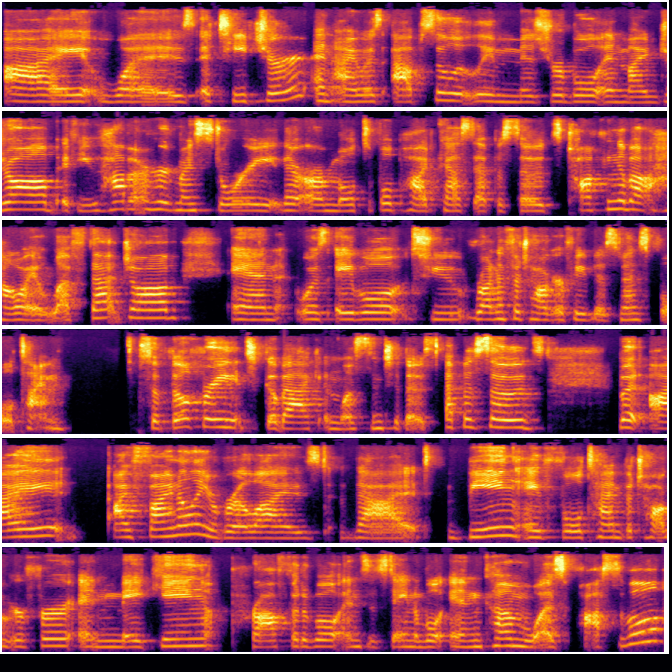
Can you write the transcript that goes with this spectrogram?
I was a teacher and I was absolutely miserable in my job. If you haven't heard my story, there are multiple podcast episodes talking about how I left that job and was able to run a photography business full time. So feel free to go back and listen to those episodes. But I I finally realized that being a full time photographer and making profitable and sustainable income was possible.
